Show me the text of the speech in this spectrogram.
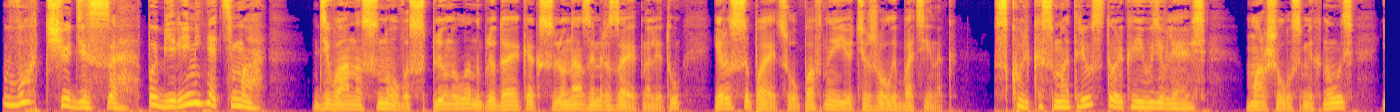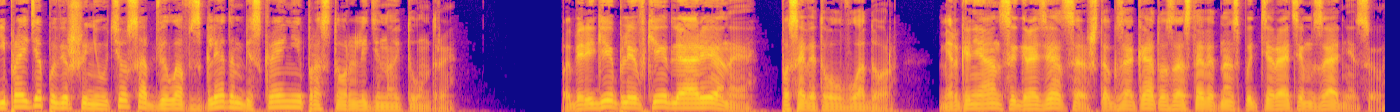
«Вот чудеса! Побери меня, тьма!» Дивана снова сплюнула, наблюдая, как слюна замерзает на лету и рассыпается, упав на ее тяжелый ботинок. «Сколько смотрю, столько и удивляюсь!» Маршал усмехнулась и, пройдя по вершине утеса, обвела взглядом бескрайние просторы ледяной тундры. «Побереги плевки для арены», — посоветовал Владор. «Мерканианцы грозятся, что к закату заставят нас подтирать им задницу.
